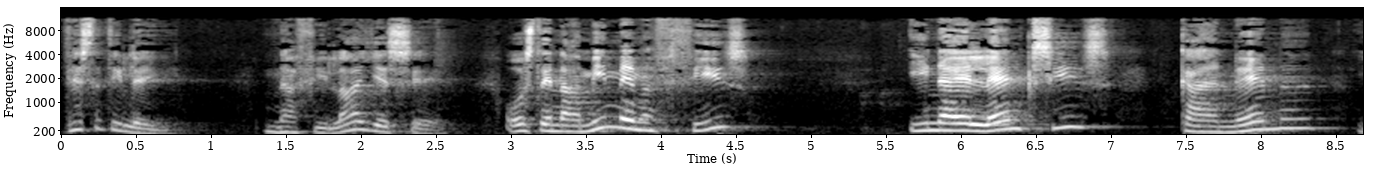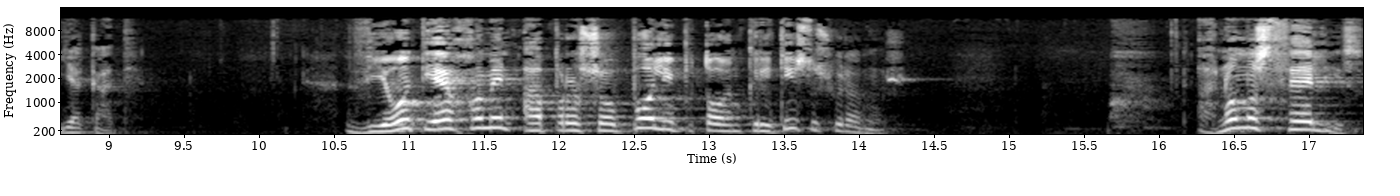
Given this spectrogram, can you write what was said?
Δέστε τι λέει. Να φυλάγεσαι ώστε να μην μεμφθείς ή να ελέγξεις κανένα για κάτι. Διότι έχουμε απροσωπόληπτον κριτή στους ουρανούς. Αν όμως θέλεις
